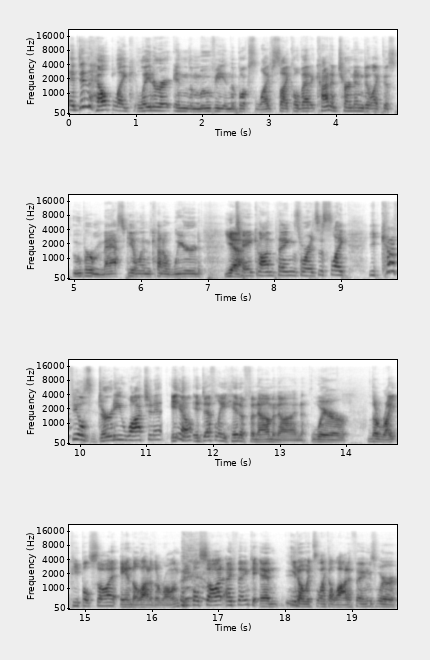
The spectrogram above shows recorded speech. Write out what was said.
it didn't help like later in the movie in the book's life cycle that it kind of turned into like this uber masculine kind of weird Yeah. take on things where it's just like you kind of feels dirty watching it. it, you know. it definitely hit a phenomenon where the right people saw it and a lot of the wrong people saw it, I think. And, Yeah. you know, it's like a lot of things where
